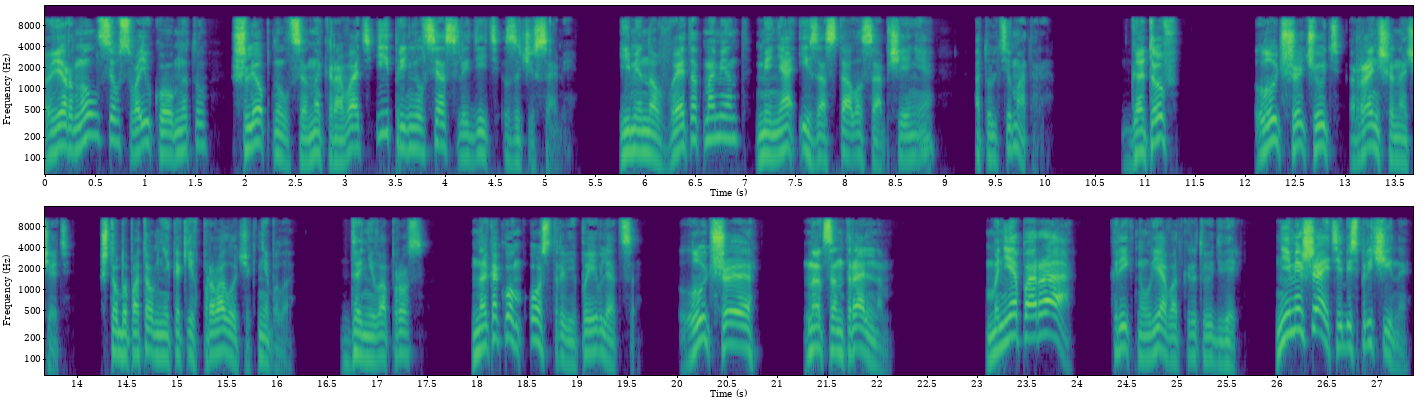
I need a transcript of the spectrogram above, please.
вернулся в свою комнату, шлепнулся на кровать и принялся следить за часами. Именно в этот момент меня и застало сообщение от ультиматора. «Готов? Лучше чуть раньше начать, чтобы потом никаких проволочек не было». «Да не вопрос. На каком острове появляться?» «Лучше на центральном». «Мне пора!» — крикнул я в открытую дверь. «Не мешайте без причины!»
